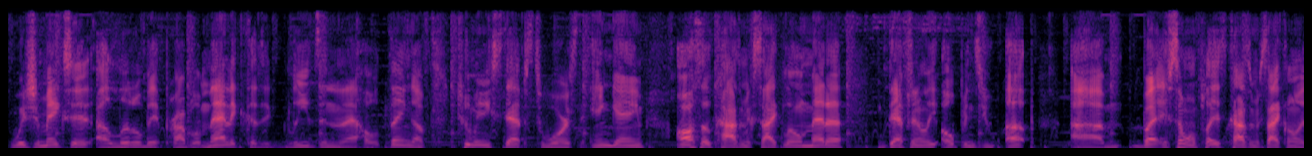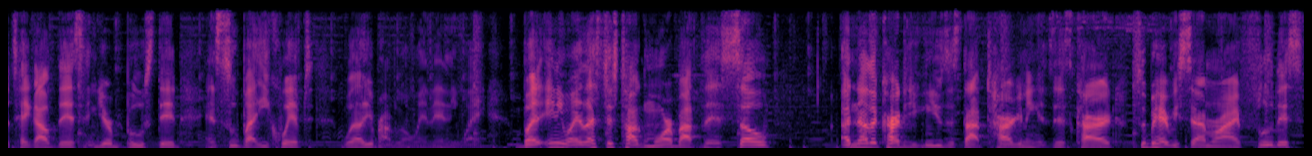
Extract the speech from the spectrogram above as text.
which makes it a little bit problematic because it leads into that whole thing of too many steps towards the end game. Also, Cosmic Cyclone meta definitely opens you up um, but if someone plays Cosmic Cyclone to take out this and you're boosted and super equipped, well, you're probably gonna win anyway. But anyway, let's just talk more about this. So Another card that you can use to stop targeting is this card, Super Heavy Samurai Flutist.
